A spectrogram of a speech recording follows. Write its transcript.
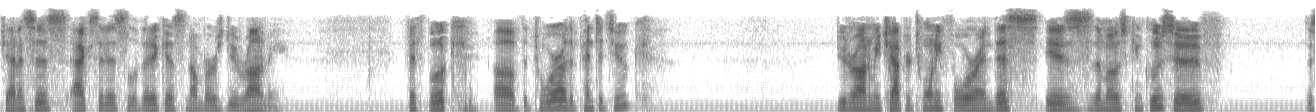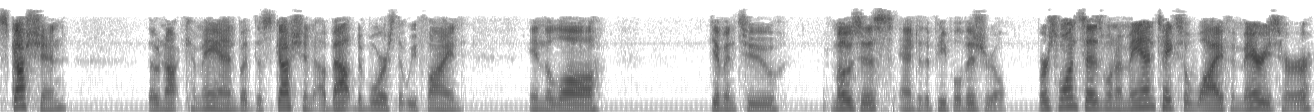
Genesis, Exodus, Leviticus, Numbers, Deuteronomy. Fifth book of the Torah, the Pentateuch. Deuteronomy chapter 24, and this is the most conclusive discussion though not command, but discussion about divorce that we find in the law given to Moses and to the people of Israel. Verse 1 says, When a man takes a wife and marries her,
